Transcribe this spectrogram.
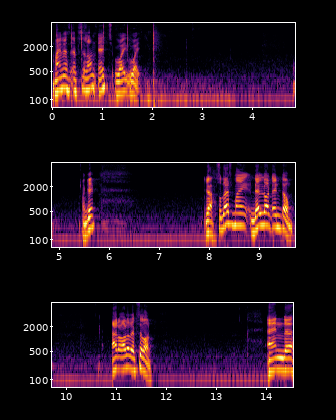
minus epsilon hyy okay. Yeah, so that is my del dot n term at order epsilon. And uh,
